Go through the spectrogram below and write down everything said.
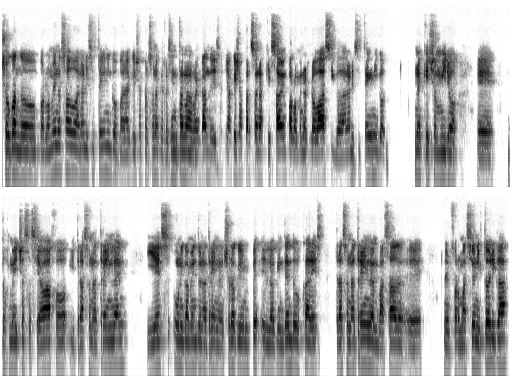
Yo cuando por lo menos hago análisis técnico para aquellas personas que recién están arrancando y, aquellas personas que saben por lo menos lo básico de análisis técnico, no es que yo miro eh, dos mechas hacia abajo y trazo una trainline y es únicamente una trainline. Yo lo que, eh, lo que intento buscar es trazo una trainline basada eh, en la información histórica,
